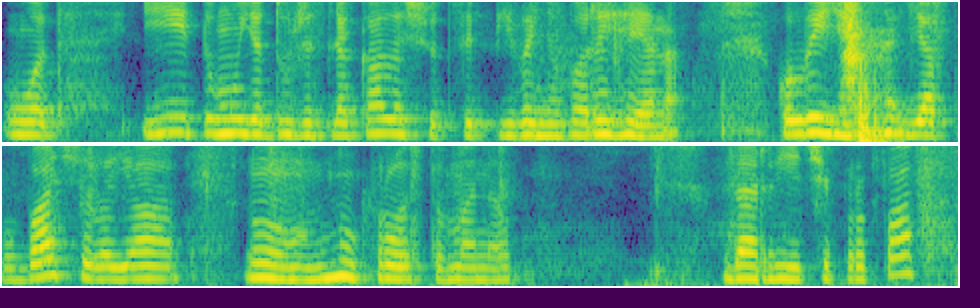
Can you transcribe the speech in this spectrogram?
От. І тому я дуже злякалася, що це півень аборигена. Коли я, я побачила, я ну, ну просто в мене дар речі пропав.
